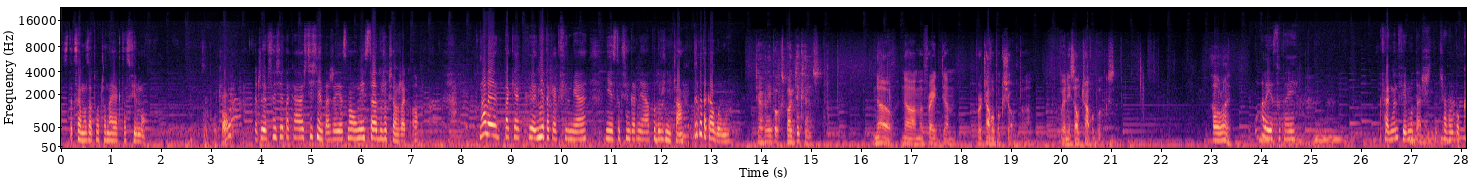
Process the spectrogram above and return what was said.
jest tak samo zatłoczona jak ta z filmu. zatłoczone? Znaczy w sensie taka ściśnięta, że jest mało miejsca, dużo książek. O. No ale tak jak, nie tak jak w filmie, nie jest to księgarnia podróżnicza, tylko taka ogólna. Do you have any books by Dickens? No, no, I'm afraid um, we're a travel book shop. Uh, we only sell travel books. Oh, right. Ale jest tutaj fragment filmu też, to travel book.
